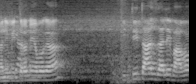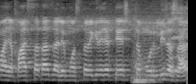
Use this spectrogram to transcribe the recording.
आणि मित्रांनो हे बघा किती तास झाले बाबा माझ्या पाच सहा तास झाले मस्तपैकी त्याच्या टेस्ट तर मुरलीच असा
